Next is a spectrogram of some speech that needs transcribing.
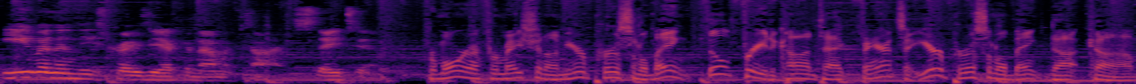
even in these crazy economic times. Stay tuned. For more information on your personal bank, feel free to contact Ference at yourpersonalbank.com.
